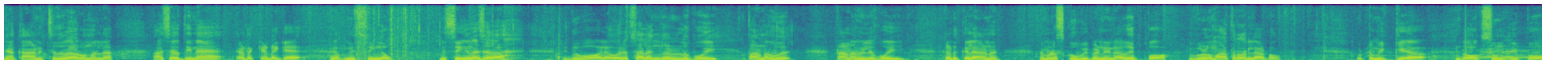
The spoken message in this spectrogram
ഞാൻ കാണിച്ചത് വേറെ ഒന്നുമല്ല ആശാത്തിനെ ഇടയ്ക്കിടയ്ക്ക് മിസ്സിങ് ആവും. മിസ്സിങ് എന്ന് വെച്ചാൽ ഇതുപോലെ ഓരോ സ്ഥലങ്ങളിൽ പോയി തണവ് തണവിൽ പോയി കിടക്കലാണ് നമ്മുടെ സ്കൂബി പെണ്ണിന്റെ. അതിപ്പോൾ ഇവൾ മാത്രമല്ല കേട്ടോ. ഒട്ടുമിക്ക ഡോഗ്സും ഇപ്പോൾ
